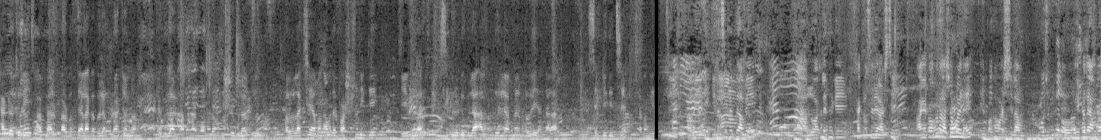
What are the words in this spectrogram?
খাগড়াছড়ি আপনার পার্বত্য এলাকাগুলো ঘোরার জন্য। এগুলার আপনার মনোরম দৃশ্যগুলো খুবই ভালো লাগছে এবং আমাদের প্রশাসনিক যে ইয়েগুলা সিকিউরিটিগুলো আলহামদুলিল্লাহ আপনার ভালোই তারা সেফটি দিচ্ছে এবং আমি ইউনিভার্সিটিতে আমি নোয়াখালী থেকে খাগড়াছড়ি আসছি। আগে কখনো আসা হয় নাই, এই প্রথম আসছিলাম। তো এখানে আমরা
